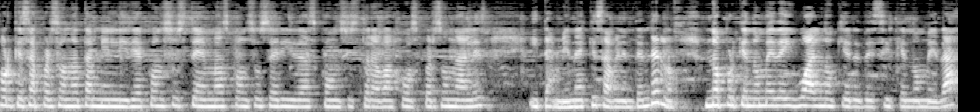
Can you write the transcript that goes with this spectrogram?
porque esa persona también lidia con sus temas, con sus heridas, con sus trabajos personales y también hay que saber entenderlo. No porque no me dé igual no quiere decir que no me da.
